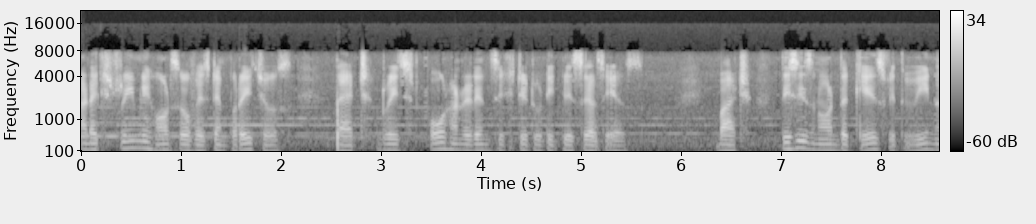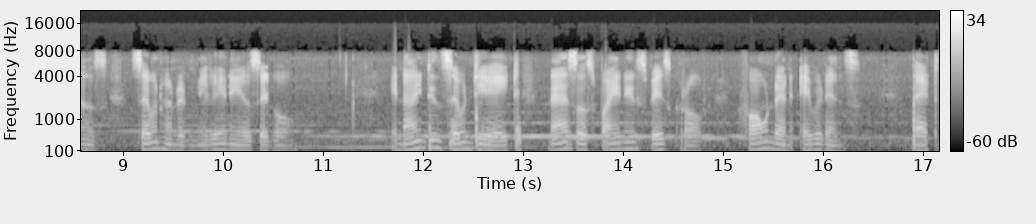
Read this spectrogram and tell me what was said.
and extremely hot surface temperatures that reached 462 degrees Celsius. But this is not the case with Venus 700 million years ago. In 1978, NASA's Pioneer spacecraft found an evidence that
